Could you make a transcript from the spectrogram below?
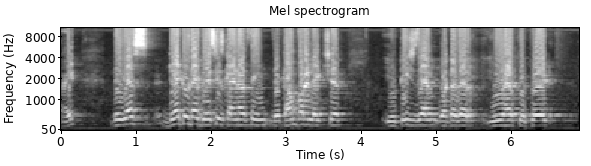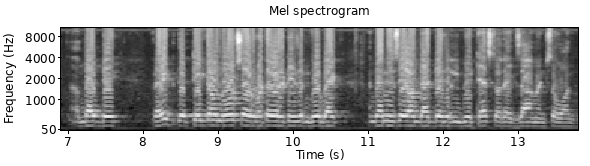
right? They just day to day basis kind of thing. They come for a lecture, you teach them whatever you have prepared on that day, right? They take down notes or whatever it is and go back and then you say on that day there will be a test or an exam and so on.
